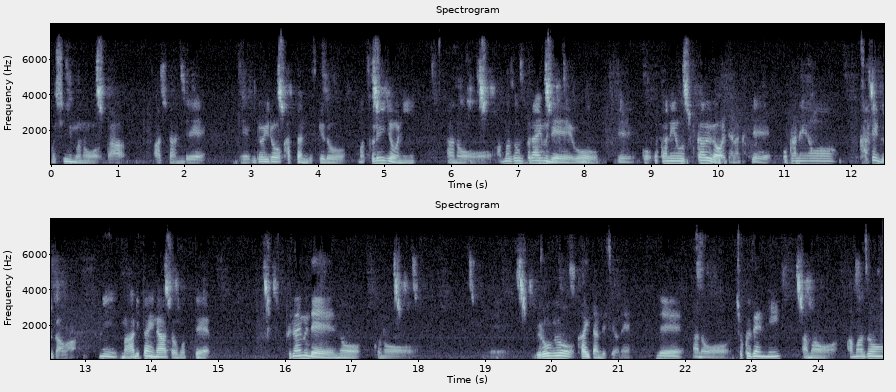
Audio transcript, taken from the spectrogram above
欲しいものがあったんで、えいろいろ買ったんですけど、まあ、それ以上に、あの、Amazon プライムデーを、で、こう、お金を使う側じゃなくて、お金を稼ぐ側に回りたいなと思って、プライムデーの、この、ブログを書いたんですよね。で、あの、直前に、あの、Amazon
